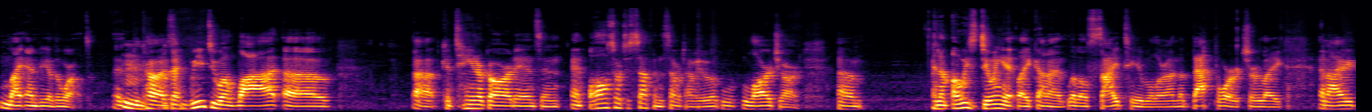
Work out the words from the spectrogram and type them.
my envy of the world Uh, because okay. we do a lot of. Uh, container gardens and, and all sorts of stuff in the summertime. We have a large yard. Um, and I'm always doing it like on a little side table or on the back porch or like, and I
